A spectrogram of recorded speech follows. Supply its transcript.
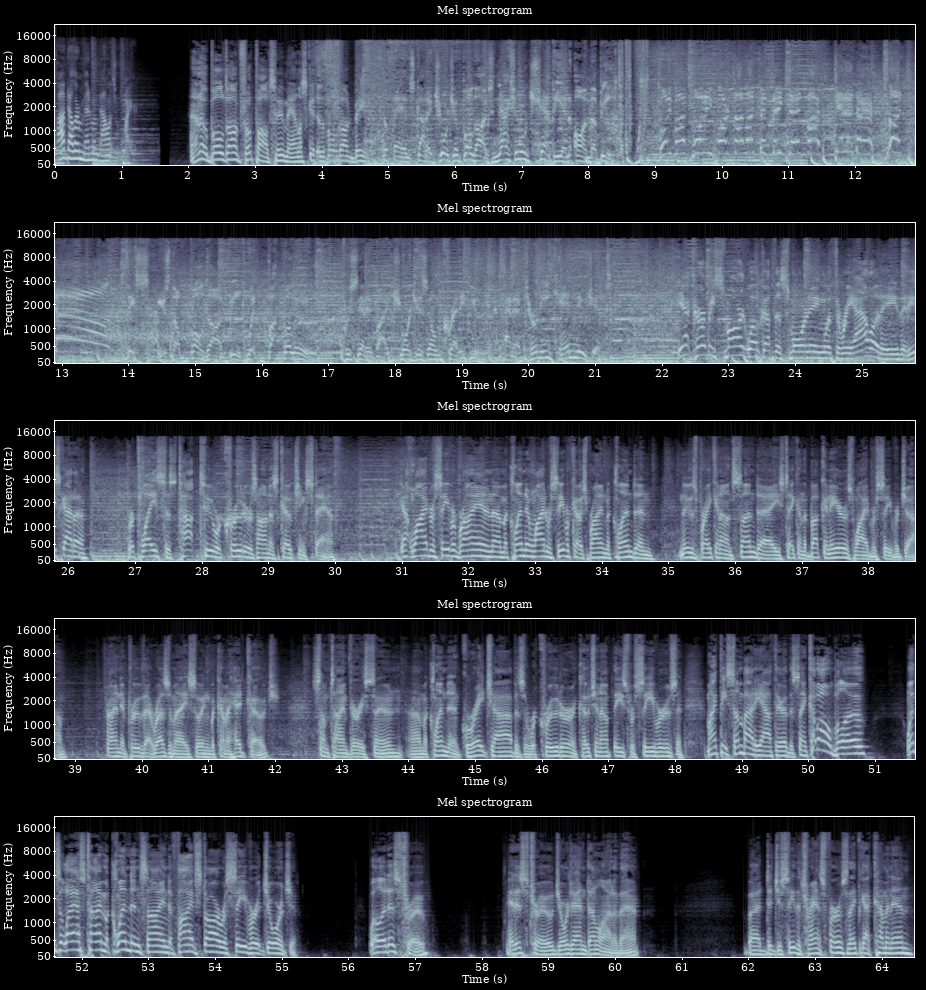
$5 minimum balance required. I know Bulldog football too, man. Let's get to the Bulldog beat. The fans got a Georgia Bulldogs national champion on the beat. 25-20, far sideline, 15, 10, 5, get in there, touchdown! This is the Bulldog Beat with Buck Belue, presented by Georgia's own credit union and attorney Ken Nugent. Yeah, Kirby Smart woke up this morning with the reality that he's got to replace his top two recruiters on his coaching staff. Got wide receiver Bryan uh, McClendon, wide receiver coach Bryan McClendon. News breaking on Sunday. He's taking the Buccaneers wide receiver job, trying to improve that resume so he can become a head coach sometime very soon. Uh, McClendon, great job as a recruiter and coaching up these receivers. And might be somebody out there that's saying, come on, Blue. When's the last time McClendon signed a five star receiver at Georgia? Well, it is true. It is true. Georgia hadn't done a lot of that. But did you see the transfers they've got coming in?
